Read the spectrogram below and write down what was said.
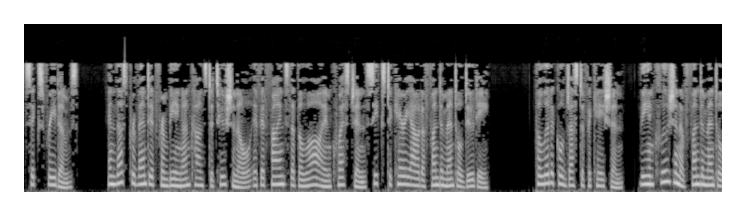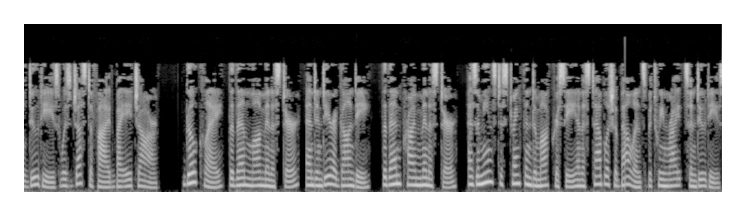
6 freedoms, and thus prevent it from being unconstitutional if it finds that the law in question seeks to carry out a fundamental duty. Political justification. The inclusion of fundamental duties was justified by H.R. Gokhale, the then law minister, and Indira Gandhi, the then prime minister, as a means to strengthen democracy and establish a balance between rights and duties.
